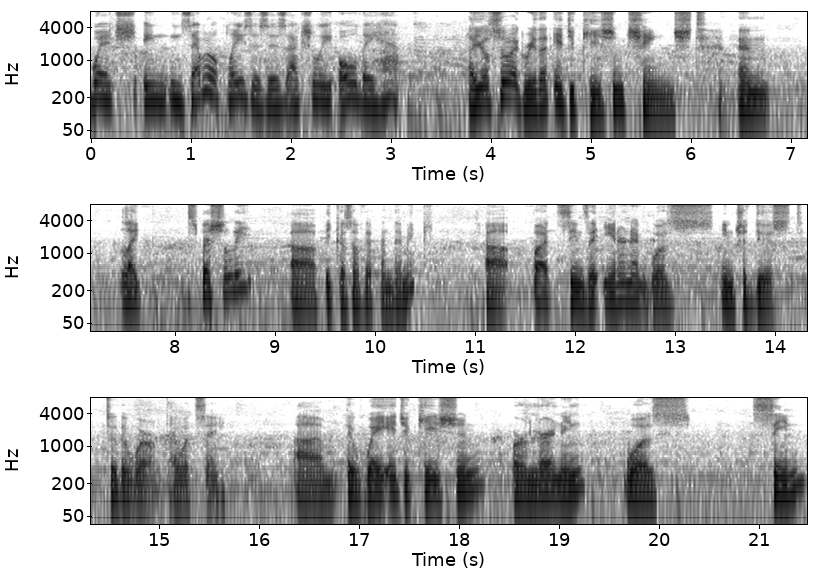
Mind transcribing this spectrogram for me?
which in, in several places is actually all they have. I also agree that education changed, and like, especially uh, because of the pandemic. Uh, but since the internet was introduced to the world, I would say, um, the way education or learning was seen,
